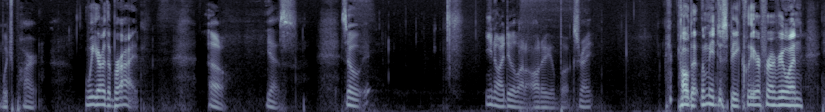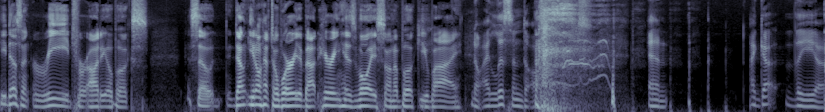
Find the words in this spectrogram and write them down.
Which part? We are the bride. Oh, yes. So, you know, I do a lot of audio books, right? Hold it. Let me just be clear for everyone. He doesn't read for audiobooks. So don't you don't have to worry about hearing his voice on a book you buy. No, I listen to audiobooks, and I got the uh,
